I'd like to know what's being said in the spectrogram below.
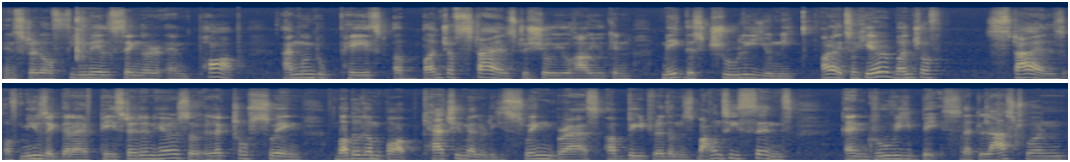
instead of female singer and pop, I'm going to paste a bunch of styles to show you how you can make this truly unique. All right, so here are a bunch of styles of music that I have pasted in here. So electro swing, bubblegum pop, catchy melodies, swing brass, upbeat rhythms, bouncy synths, and groovy bass. That last one,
